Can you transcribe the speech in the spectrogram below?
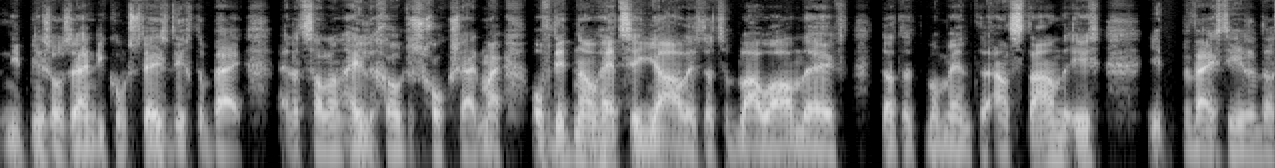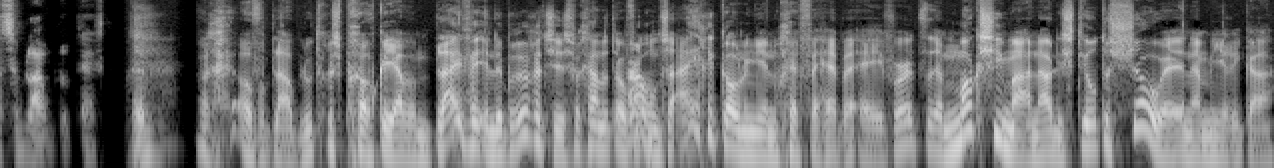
niet meer zal zijn, die komt steeds dichterbij. En dat zal een hele grote schok zijn. Maar of dit nou het signaal is dat ze blauwe handen heeft, dat het moment aanstaande is, bewijst eerder dat ze blauw bloed heeft. Over blauw bloed gesproken. Ja, we blijven in de bruggetjes. We gaan het over oh. onze eigen koningin nog even hebben, Evert. Eh, Maxima, nou die stilte show hè, in Amerika.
